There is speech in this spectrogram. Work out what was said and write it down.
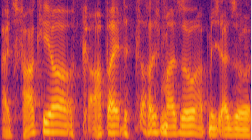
als Fakir gearbeitet, sage ich mal so, habe mich also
